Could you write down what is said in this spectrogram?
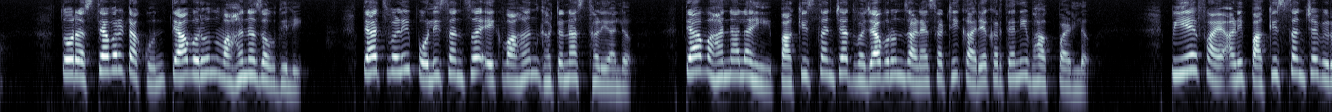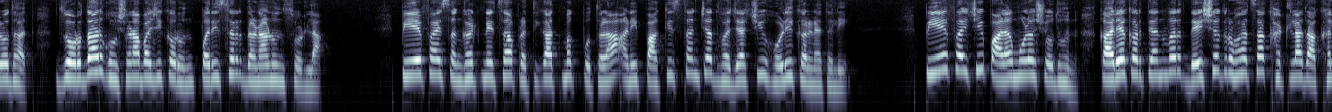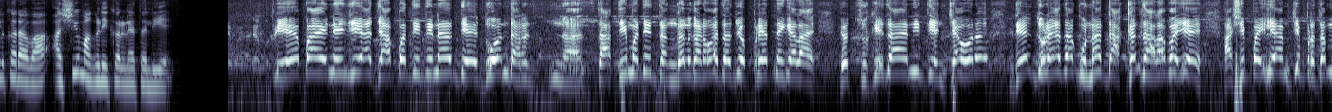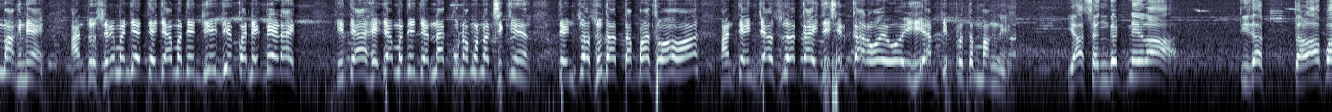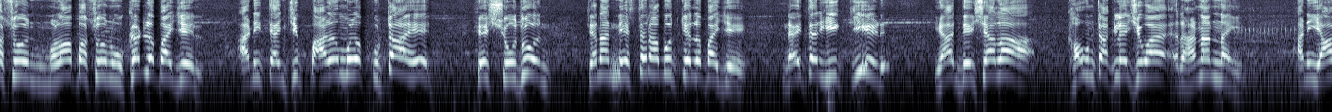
तो रस्त्यावर टाकून त्यावरून वाहनं जाऊ दिली. त्याचवेळी पोलिसांचं एक वाहन घटनास्थळी आलं. त्या वाहनालाही पाकिस्तानच्या ध्वजावरून जाण्यासाठी कार्यकर्त्यांनी भाग पाडलं. पी एफ आय आणि पाकिस्तानच्या विरोधात जोरदार घोषणाबाजी करून परिसर दणाणून सोडला. पी एफ आय संघटनेचा प्रतिकात्मक पुतळा आणि पाकिस्तानच्या ध्वजाची होळी करण्यात आली. पी एफ आयची पाळंमुळं शोधून कार्यकर्त्यांवर देशद्रोहाचा खटला दाखल करावा अशी मागणी करण्यात आली आहे पी एफ आयने जी ज्या पद्धतीनं जे दोन धर जातीमध्ये दंगल घडवायचा जो प्रयत्न केला आहे हे चुकीचा आहे आणि त्यांच्यावर देशद्रोहाचा गुन्हा दाखल झाला पाहिजे अशी पहिली आमची प्रथम मागणी आहे. आणि दुसरी म्हणजे त्याच्यामध्ये जी जी कनेक्टेड आहेत की त्या ह्याच्यामध्ये ज्यांना कुणाकुणा शिक्षण त्यांचासुद्धा तपास व्हावा आणि त्यांच्यासुद्धा कायदेशीर कारवाई व्हावी ही आमची प्रथम मागणी आहे. या संघटनेला तिच्या तळापासून मुळापासून उखडलं पाहिजे आणि त्यांची पाळंमुळं कुठं आहेत हे शोधून त्यांना नेस्तनाबूत केलं पाहिजे. नाहीतर ही कीड या देशाला खाऊन टाकल्याशिवाय राहणार नाही. आणि या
